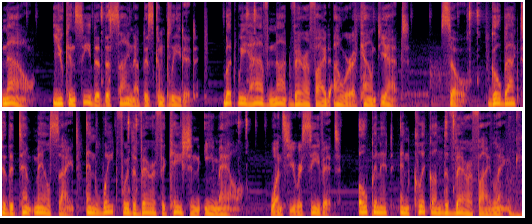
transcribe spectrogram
Now, you can see that the sign-up is completed, but we have not verified our account yet. So, go back to the TempMail site and wait for the verification email. Once you receive it, open it and click on the Verify link.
